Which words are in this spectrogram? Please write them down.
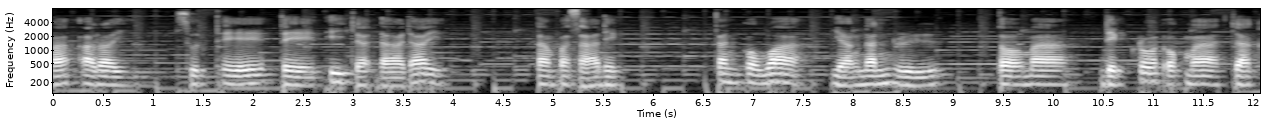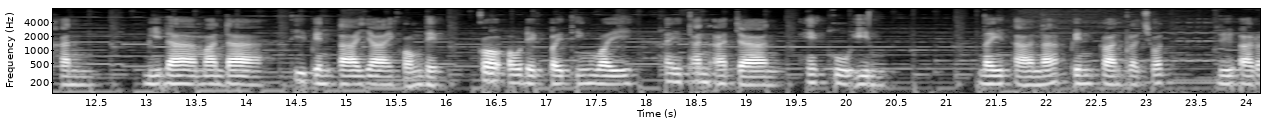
ระอะไร สุดเทเตที่จะด่าได้ ตามภาษาเด็ก ท่านก็ว่าอย่างนั้นหรือ ต่อมาเด็กคลอดออกมาจากคันบิดามารดาที่เป็นตายายของเด็ก ก็เอาเด็กไปทิ้งไว้ให้ท่านอาจารย์เฮกูอิน ในฐานะเป็นการประชด หรืออะไร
